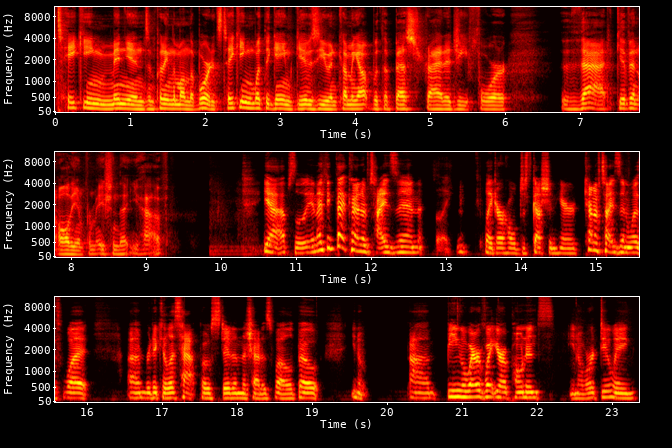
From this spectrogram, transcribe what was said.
taking minions and putting them on the board. It's taking what the game gives you and coming up with the best strategy for that given all the information that you have. Yeah, absolutely. And I think that kind of ties in like like our whole discussion here kind of ties in with what um, ridiculous hat posted in the chat as well about you know um, being aware of what your opponents you know are doing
